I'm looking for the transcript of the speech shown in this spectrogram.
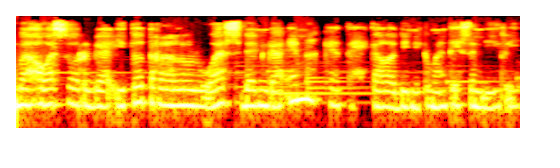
bahwa surga itu terlalu luas dan gak enak ya teh kalau dinikmati sendiri.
